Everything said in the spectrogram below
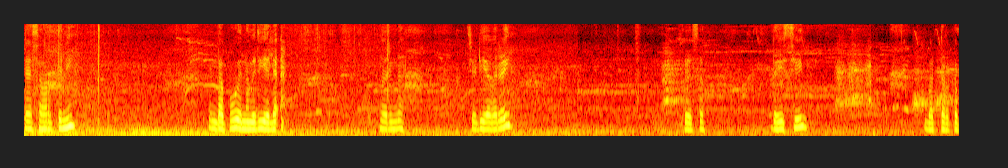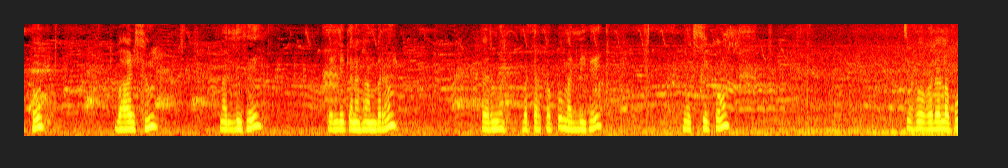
தேசவரத்தினி ரெண்டப்பூ என்ன மாதிரி இலை? பாருங்க. செடி அவரை. தேச. தேசி. பட்டர் கப்பு. பால்சம் மல்லிகை வெள்ளி கனகாம்பரம் பெருங்க பட்டர் கப்பு மல்லிகை மெக்சிகோ சிவ போലുള്ള பூ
